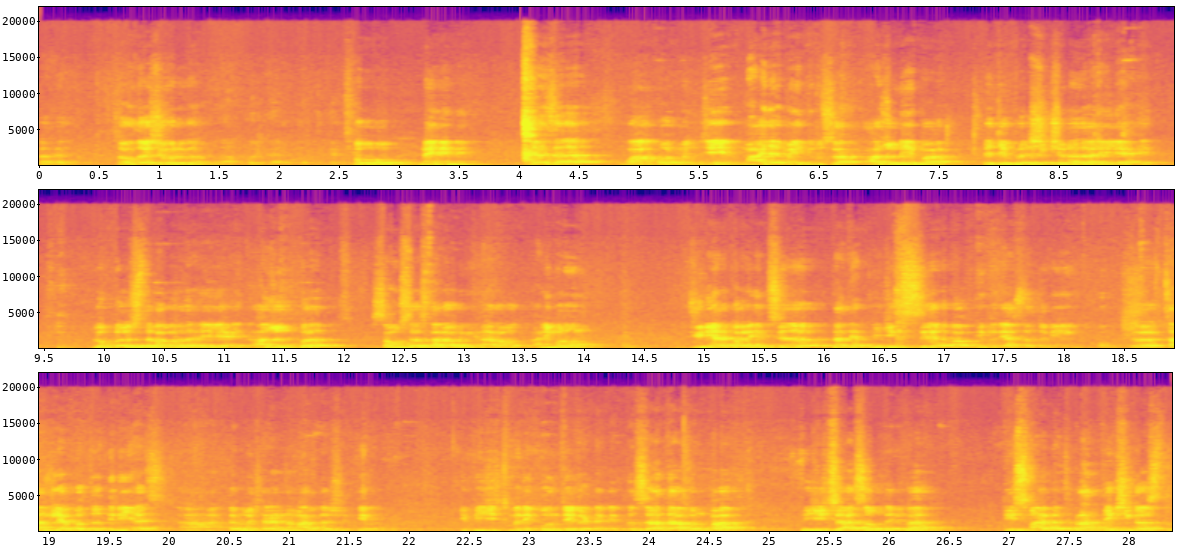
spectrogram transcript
दादा चौदाशे वर्ग? हो हो नाही नाही नाही. त्याचा वापर म्हणजे माझ्या माहितीनुसार अजूनही पहा त्याचे प्रशिक्षण झालेले आहेत. लोकल स्तरावर झालेले आहेत. अजून परत संस्था स्तरावर घेणार आहोत. आणि म्हणून ज्युनियर कॉलेजचं त्या फिजिक्सच्या बाबतीमध्ये असं तुम्ही खूप चांगल्या पद्धतीने या कर्मचाऱ्यांना मार्गदर्शन केलं. की फिजिक्समध्ये कोणते घटक आहेत? तसं आता आपण पहा फिजिक्स असं होतंय पहा तीस मार्काचं प्रात्यक्षिक असतं.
